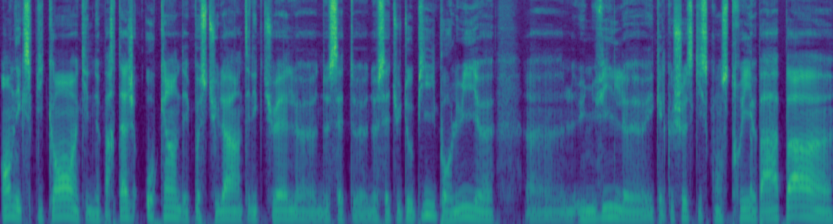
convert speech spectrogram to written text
en expliquant qu'il ne partage aucun des postulats intellectuels euh, de cette, de cette utopie. Pour lui, euh, euh, une ville est quelque chose qui se construit pas à pas,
